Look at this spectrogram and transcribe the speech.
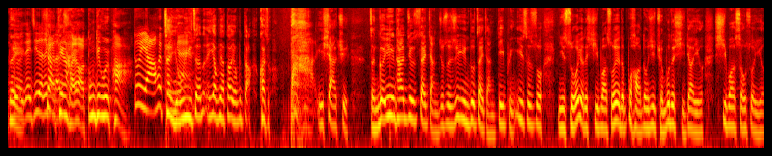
对累积的那个夏天还好，冬天会怕。对呀，会在犹豫着要不要到，要不要倒，快速啪一下去，整个因为它就是在讲，就是印度在讲低频，意思是说你所有的细胞，所有的不好的东西全部都洗掉以后，细胞收缩以后。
